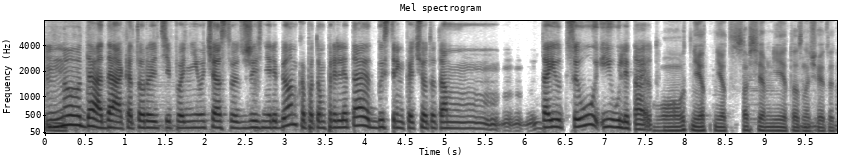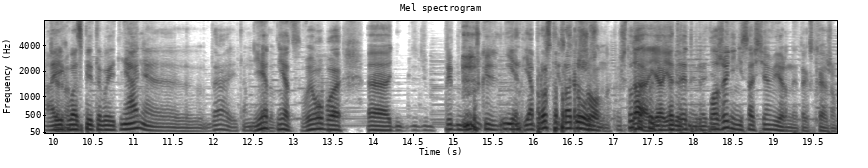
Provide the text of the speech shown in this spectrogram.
Ну да, да, которые типа не участвуют в жизни ребенка, потом прилетают, быстренько что-то там дают ЦУ и улетают. Вот нет, нет, совсем не это означает этот А их термин. воспитывает няня, э, да, и тому Нет, нет, вы оба э, немножко Нет, я просто продолжу. Что да, я, я- это родитель? предположение не совсем верное, так скажем.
